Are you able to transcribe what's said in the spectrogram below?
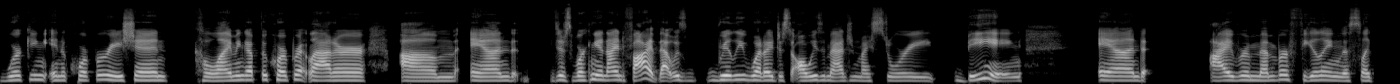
working in a corporation, climbing up the corporate ladder, um, and just working a nine to five. That was really what I just always imagined my story being. And I remember feeling this like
